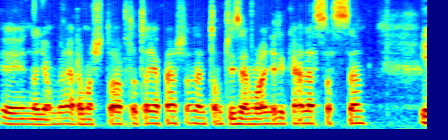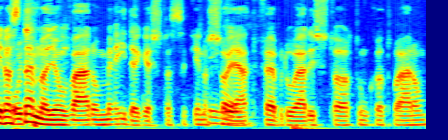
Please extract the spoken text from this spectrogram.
Én nagyon várom a startot a japánsra, nem tudom, 14-án lesz azt hiszem. Én azt Úgy... nem nagyon várom, mert ideges leszek. Én a Igen. saját februári startunkat várom.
